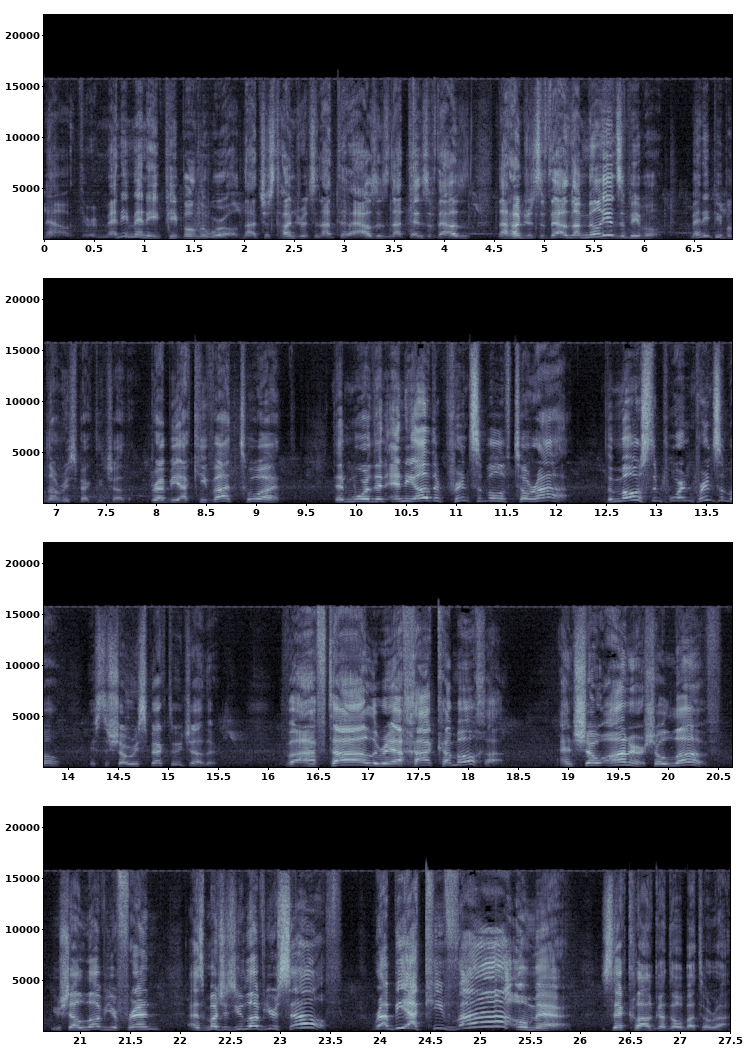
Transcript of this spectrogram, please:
Now, there are many, many people in the world, not just hundreds, not thousands, not tens of thousands, not hundreds of thousands, not millions of people. Many people don't respect each other. Rabbi Akiva taught that more than any other principle of Torah, the most important principle is to show respect to each other. And show honor, show love. You shall love your friend as much as you love yourself. Rabbi Akiva Omer, Zeklal Gadol Torah.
